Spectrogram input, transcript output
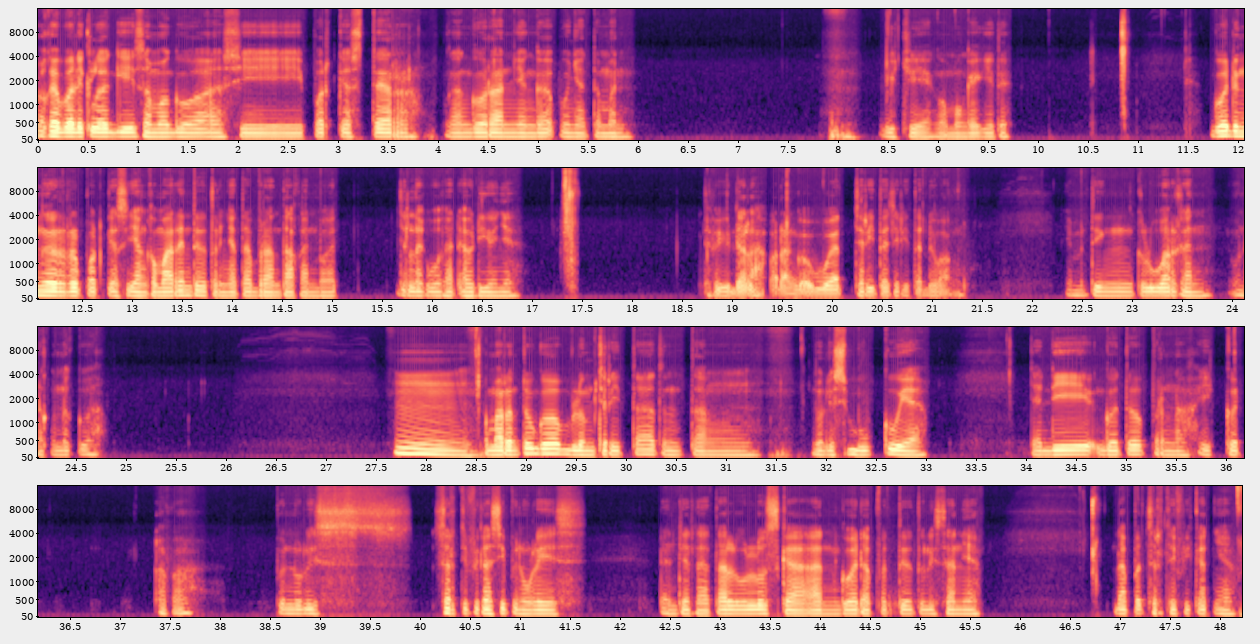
Oke balik lagi sama gua si podcaster pengangguran yang gak punya teman. Lucu ya ngomong kayak gitu. Gue denger podcast yang kemarin tuh ternyata berantakan banget. Jelek banget audionya. Tapi udahlah orang gue buat cerita cerita doang. Yang penting keluar kan unek-unek gue hmm. Kemarin tuh gue belum cerita tentang nulis buku ya. Jadi gue tuh pernah ikut apa penulis sertifikasi penulis. Dan ternyata lulus kan gue dapet tuh tulisannya. Dapat sertifikatnya.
